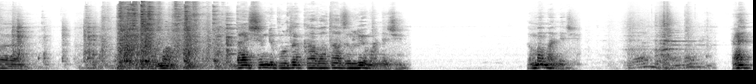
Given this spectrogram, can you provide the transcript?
Ee, tamam. Ben şimdi burada kahvaltı hazırlıyorum anneciğim. Tamam anneciğim. He?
